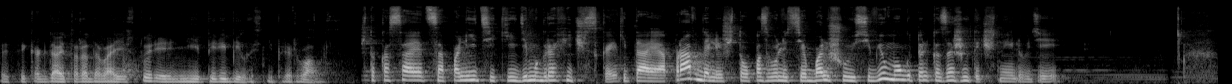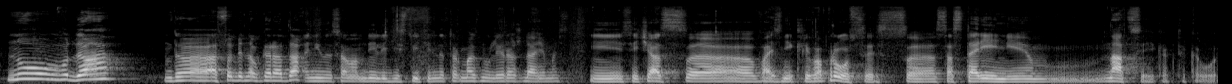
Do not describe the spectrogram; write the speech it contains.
Это когда эта родовая история не перебилась, не прервалась. Что касается политики демографической Китая, правда ли, что позволить себе большую семью могут только зажиточные люди? Ну, да, да, особенно в городах они на самом деле действительно тормознули рождаемость. И сейчас э, возникли вопросы с, со старением нации как таковой.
